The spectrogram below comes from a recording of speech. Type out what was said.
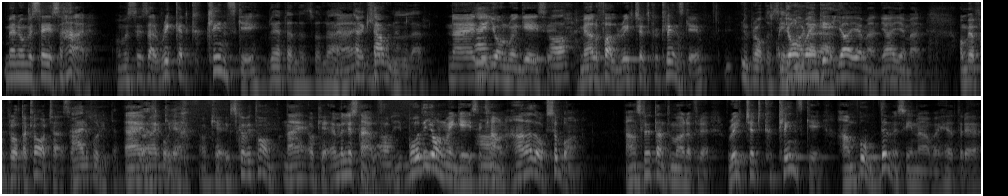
men om vi säger så här, om vi säger så här, Richard Kuklinski, Du vet inte ens vem det är. Nej, är det clownen eller? nej det är. John Wayne Gacy, Ja. men i alla fall Richard Kuklinski. Nu pratar vi John Wayne. Gacy, jajamän, jajamän. Om jag får prata klart här så. Nej, det får du inte. Nej, jag Jag märker skojar. det. Okej. Ska vi ta en... Nej, okej. Men lyssna i alla fall. Både John Wayne Gacy, clownen, han hade också barn. Han slutade inte mörda för det. Richard Kuklinski, han bodde med sina, vad heter det,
